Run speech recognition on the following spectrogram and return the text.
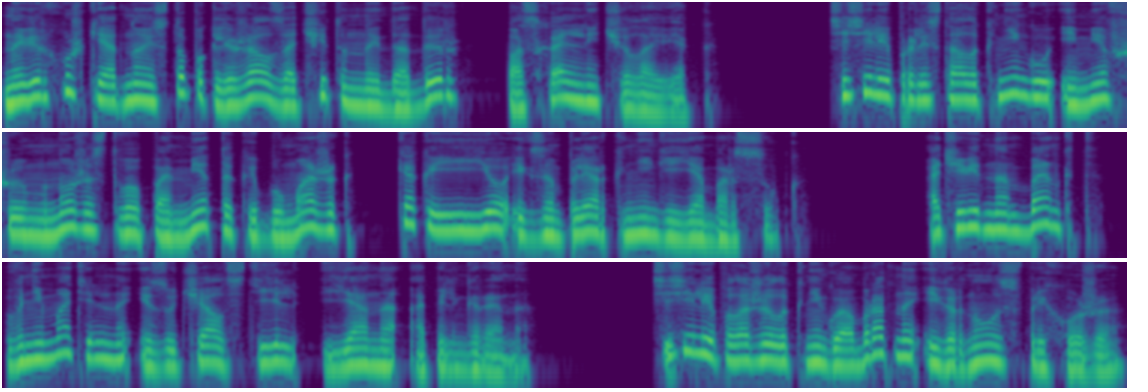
На верхушке одной из стопок лежал зачитанный до дыр пасхальный человек. Сесилия пролистала книгу, имевшую множество пометок и бумажек, как и ее экземпляр книги «Я барсук». Очевидно, Бенгт внимательно изучал стиль Яна Апельгрена. Сесилия положила книгу обратно и вернулась в прихожую.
